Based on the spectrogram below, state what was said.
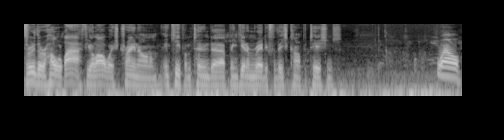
through their whole life, you'll always train on them and keep them tuned up and get them ready for these competitions. Well,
